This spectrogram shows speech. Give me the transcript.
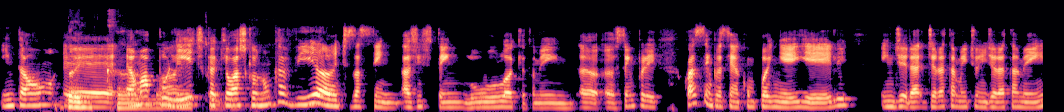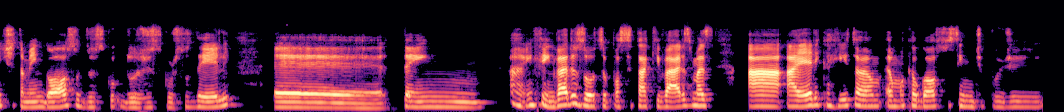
Então, é, é uma Brincando, ai, política que eu acho que eu nunca vi antes, assim. A gente tem Lula, que eu também, é, eu sempre, quase sempre, assim, acompanhei ele, indire diretamente ou indiretamente. Também gosto dos, dos discursos dele. É, tem... Ah, enfim, vários outros, eu posso citar aqui vários, mas a, a Erika Rita é, é uma que eu gosto, assim, tipo, de,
